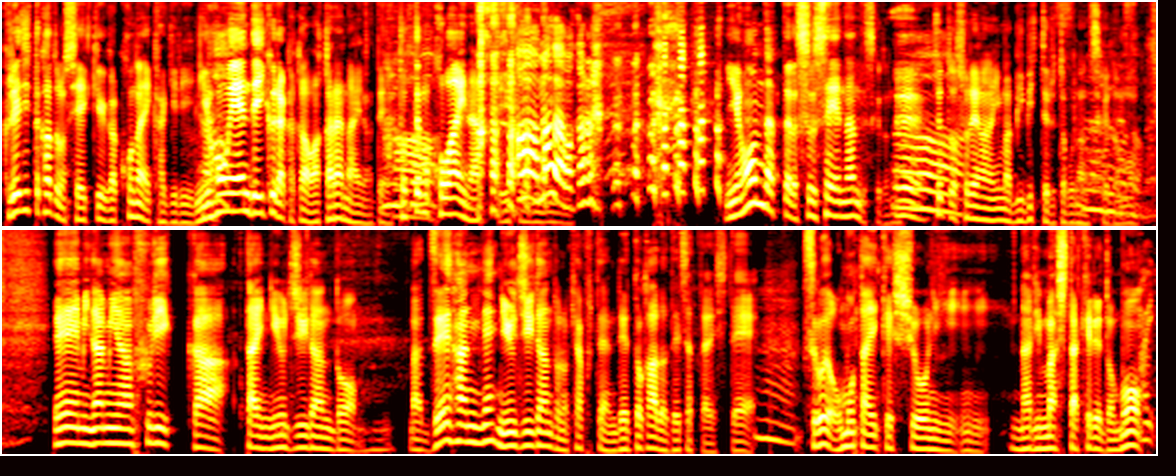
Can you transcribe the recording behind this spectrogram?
クレジットカードの請求が来ない限り日本円でいくらかがわからないのでとっても怖いなっていうああまだわからない。日本だったら数千円なんですけどね、ええちょっとそれが今ビビってるところなんですけども。ど、えー南アフリカ対ニュージーランド、まあ、前半にねニュージーランドのキャプテンレッドカード出ちゃったりして、ん。すごい重たい決勝になりましたけれども、はい。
